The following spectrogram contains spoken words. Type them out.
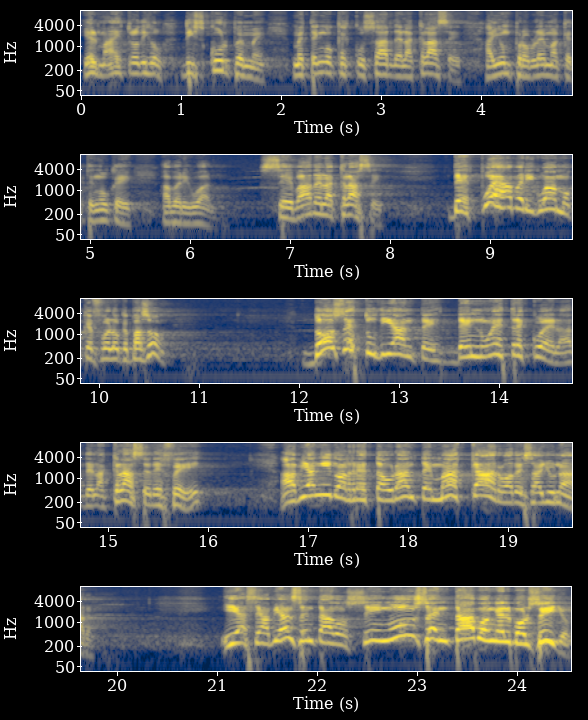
Y el maestro dijo, discúlpenme, me tengo que excusar de la clase. Hay un problema que tengo que averiguar se va de la clase. Después averiguamos qué fue lo que pasó. Dos estudiantes de nuestra escuela, de la clase de fe, habían ido al restaurante más caro a desayunar. Y se habían sentado sin un centavo en el bolsillo.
